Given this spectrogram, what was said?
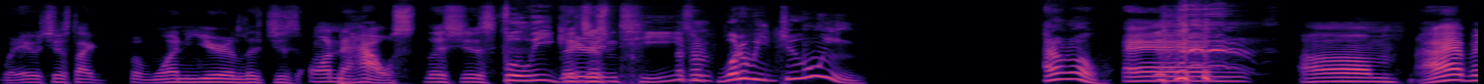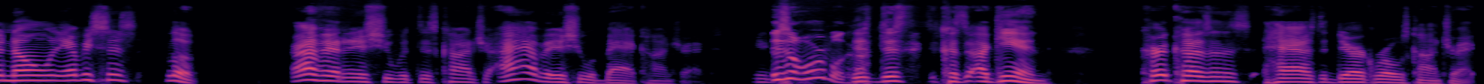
Where they was just like for one year, let's just on the house. Let's just Fully Let's just- guaranteed? what- what are we doing? I don't know. And um I haven't known ever since look, I've had an issue with this contract. I have an issue with bad contracts. This is a horrible this contract. this because again, Kirk Cousins has the Derrick Rose contract.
